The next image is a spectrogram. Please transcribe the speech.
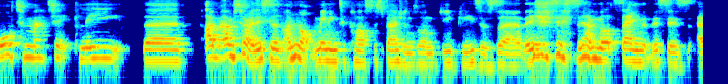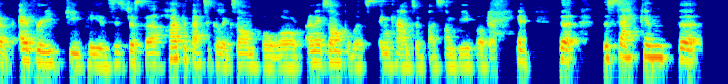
automatically the I'm, I'm, sorry this is i'm not meaning to cast aspersions on gps as uh, this is, i'm not saying that this is of every gp this is just a hypothetical example or an example that's encountered by some people yeah. that the second that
